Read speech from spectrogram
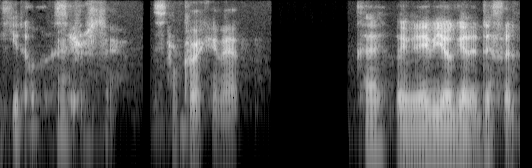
You don't want to see it. Interesting. I'm clicking it. Okay, maybe maybe you'll get a different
